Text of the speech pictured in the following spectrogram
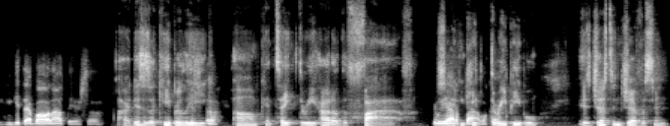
he can get that ball out there. So All right, this is a keeper league. Um, can take three out of the five. Three So out of can five. Okay. Three people is Justin Jefferson,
